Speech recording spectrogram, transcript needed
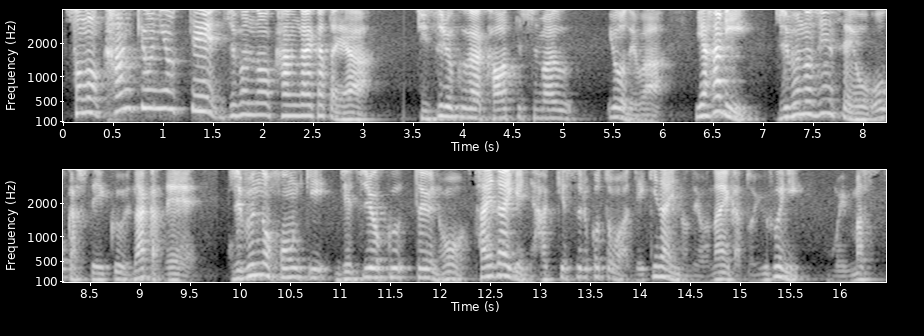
その環境によって自分の考え方や実力が変わってしまうようでは、やはり自分の人生を謳歌していく中で、自分の本気、実力というのを最大限に発揮することはできないのではないかというふうに思います。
